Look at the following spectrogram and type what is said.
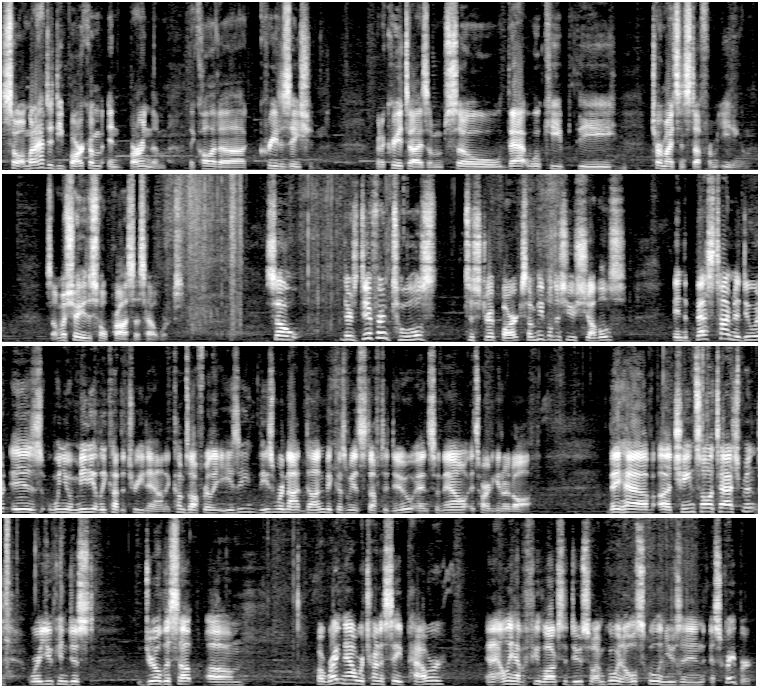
So I'm gonna have to debark them and burn them. They call it a creotization. I'm going to creotize them so that will keep the termites and stuff from eating them. So I'm going to show you this whole process, how it works. So there's different tools to strip bark. Some people just use shovels. And the best time to do it is when you immediately cut the tree down. It comes off really easy. These were not done because we had stuff to do, and so now it's hard to get it off. They have a chainsaw attachment where you can just drill this up. Um, but right now we're trying to save power and I only have a few logs to do, so I'm going old school and using a scraper.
